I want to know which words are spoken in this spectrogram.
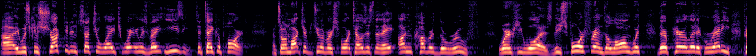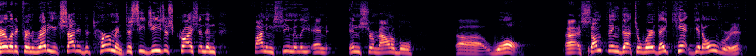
Uh, it was constructed in such a way to where it was very easy to take apart. And so in Mark chapter 2 and verse 4, it tells us that they uncovered the roof where he was. These four friends, along with their paralytic ready, paralytic friend ready, excited, determined to see Jesus Christ, and then finding seemingly an insurmountable uh, wall, uh, something that to where they can't get over it,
